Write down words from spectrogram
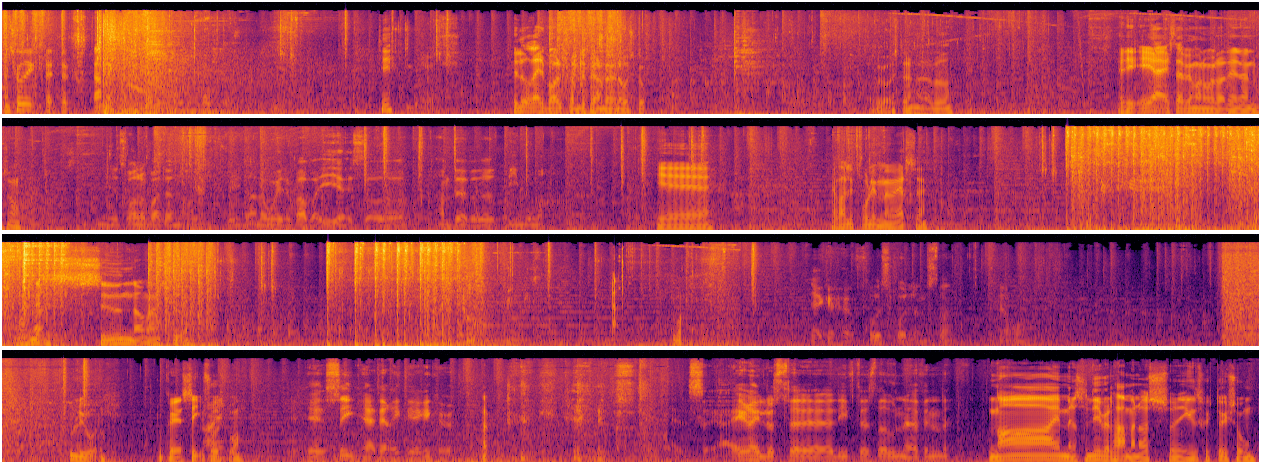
Han skød ikke. Øh, øh, ikke. Det, det lyder rigtig voldsomt. Det finder du en no-scope. Så det går også den her er bedre. Er det AI, der er ved mig nu, eller er det en anden person? Jeg tror, det var et andet hold. Fordi der er no way, det bare var EA i stedet og ham der, der lavede beamet mig. Ja... Yeah. Jeg var lidt problem med Mats her. Må sådan lidt til siden, når man skyder. Ja, super. Jeg kan høre fodspor et eller andet sted. Herovre. Nu lyver du. Du kan se Nej. fodspor. Ja, se. Ja, det er rigtigt. Jeg kan ikke høre. Nej. altså, jeg har ikke rigtig lyst til at lige det sted, uden at finde det. Nej, men altså alligevel har man også, så jeg skal ikke dø i zonen.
